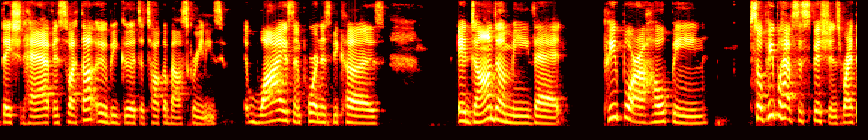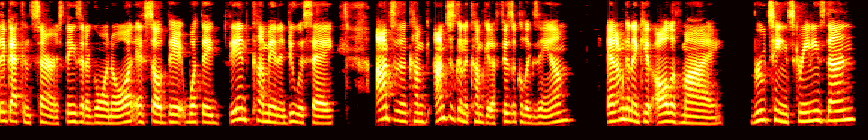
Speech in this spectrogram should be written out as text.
they should have. And so I thought it would be good to talk about screenings. Why it's important is because it dawned on me that people are hoping so people have suspicions, right? They've got concerns, things that are going on. And so they what they then come in and do is say, I'm just gonna come, I'm just gonna come get a physical exam and I'm gonna get all of my routine screenings done.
